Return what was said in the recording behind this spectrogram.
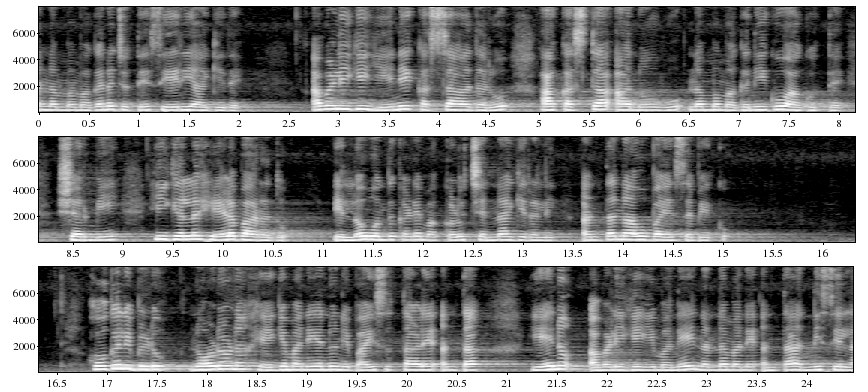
ನಮ್ಮ ಮಗನ ಜೊತೆ ಸೇರಿಯಾಗಿದೆ. ಅವಳಿಗೆ ಏನೇ ಕಷ್ಟ ಆದರೂ ಆ ಕಷ್ಟ, ಆ ನೋವು ನಮ್ಮ ಮಗನಿಗೂ ಆಗುತ್ತೆ. ಶರ್ಮಿ, ಹೀಗೆಲ್ಲ ಹೇಳಬಾರದು. ಎಲ್ಲೋ ಒಂದು ಕಡೆ ಮಕ್ಕಳು ಚೆನ್ನಾಗಿರಲಿ ಅಂತ ನಾವು ಬಯಸಬೇಕು. ಹೋಗಲಿ ಬಿಡು, ನೋಡೋಣ ಹೇಗೆ ಮನೆಯನ್ನು ನಿಭಾಯಿಸುತ್ತಾಳೆ ಅಂತ. ಏನೋ ಅವಳಿಗೆ ಈ ಮನೆ ನನ್ನ ಮನೆ ಅಂತ ಅನ್ನಿಸಿಲ್ಲ.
